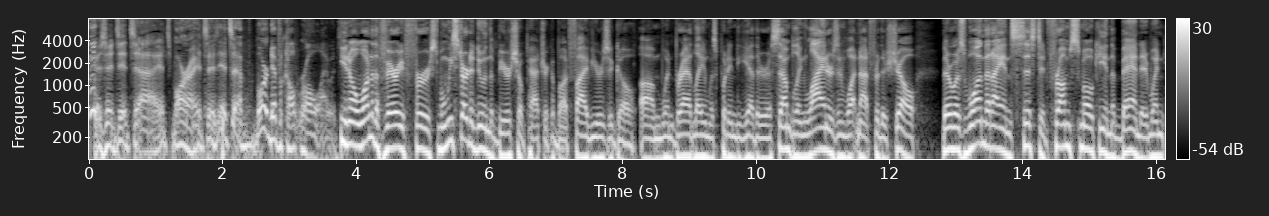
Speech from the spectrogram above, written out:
because it's it's uh, it's more it's it's a more difficult role. I would. say. You know, one of the very first when we started doing the beer show, Patrick, about five years ago, um, when Brad Lane was putting together, assembling liners and whatnot for the show. There was one that I insisted from Smokey and the Bandit when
